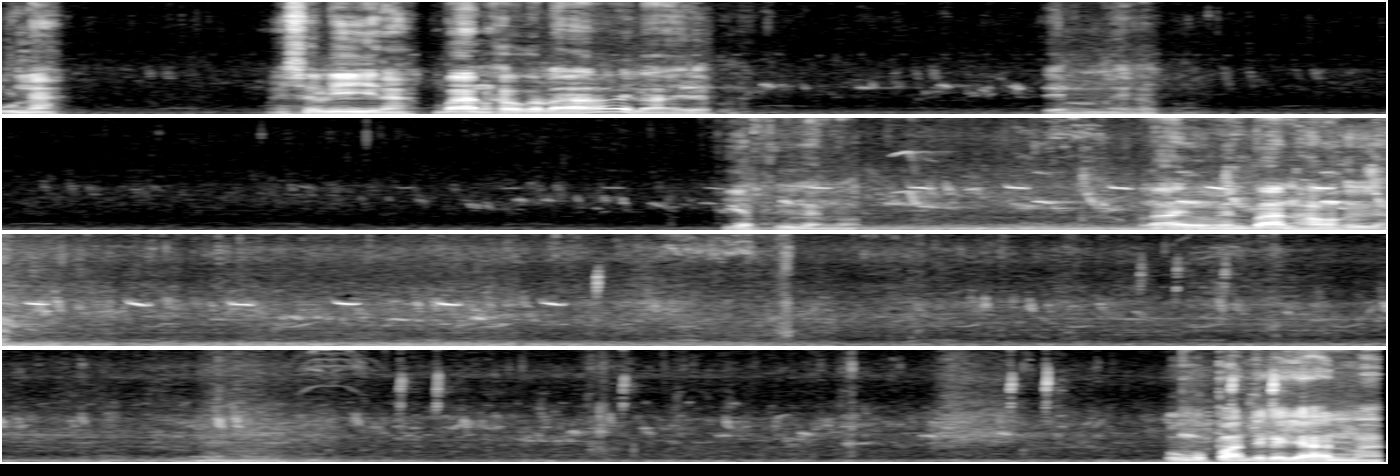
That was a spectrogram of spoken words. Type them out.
คุณนะหอยเซอรี่นะ บ้านเขาก็หลายหลายเลยเต็มเลยครับผม เทียบคือกันเนาะลายว่าเป็นบ้านเฮาคือกันผมก็ปั่นจักรยานมา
